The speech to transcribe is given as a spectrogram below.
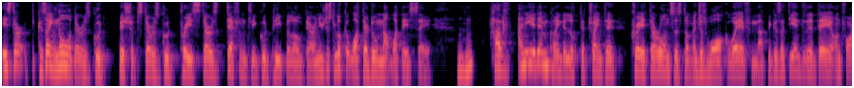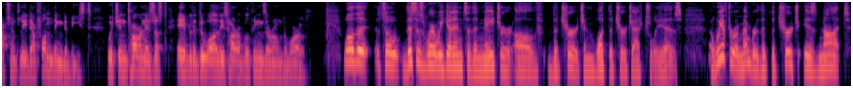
is there because I know there is good bishops, there is good priests, there's definitely good people out there, and you just look at what they're doing, not what they say. Mm-hmm. Have any of them kind of looked at trying to create their own system and just walk away from that because at the end of the day unfortunately they're funding the beast which in turn is just able to do all these horrible things around the world well the so this is where we get into the nature of the church and what the church actually is we have to remember that the church is not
